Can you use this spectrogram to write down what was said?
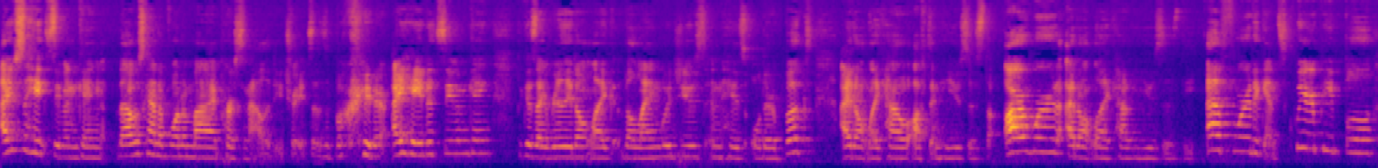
I used to hate Stephen King. That was kind of one of my personality traits as a book reader. I hated Stephen King because I really don't like the language used in his older books. I don't like how often he uses the R word. I don't like how he uses the F word against queer people.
